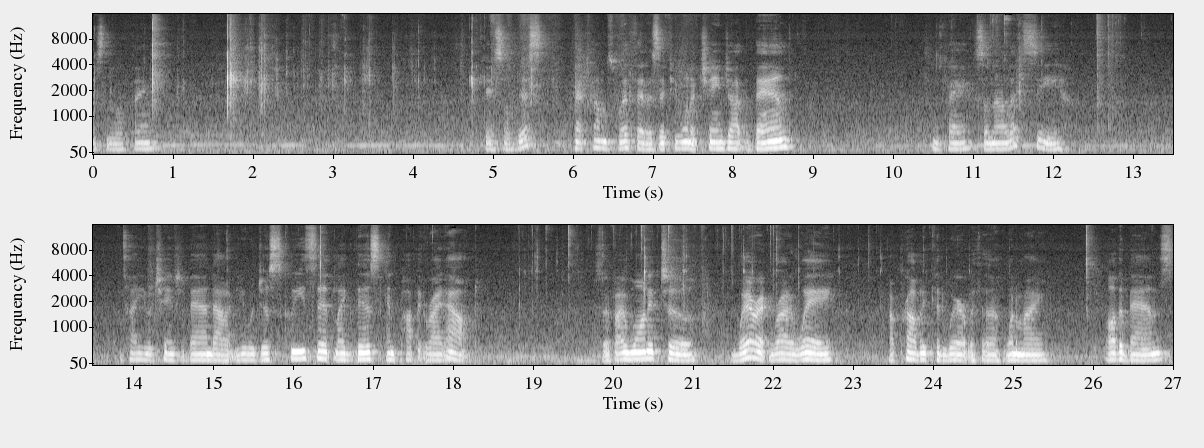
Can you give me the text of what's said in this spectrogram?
this little thing. Okay, so this that comes with it is if you want to change out the band. Okay, so now let's see how you would change the band out. You would just squeeze it like this and pop it right out. So if I wanted to wear it right away, I probably could wear it with uh, one of my other bands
